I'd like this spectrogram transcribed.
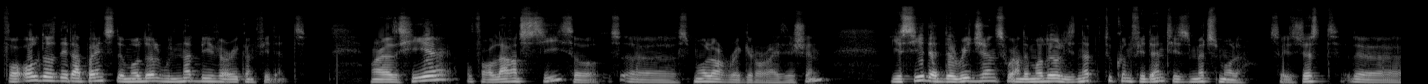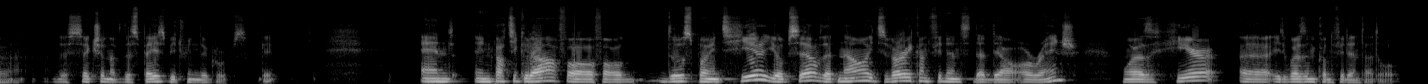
for all those data points, the model will not be very confident. Whereas here, for large C, so uh, smaller regularization, you see that the regions where the model is not too confident is much smaller. So it's just the, the section of the space between the groups. Okay. And in particular, for, for those points here, you observe that now it's very confident that they are orange, whereas here uh, it wasn't confident at all.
